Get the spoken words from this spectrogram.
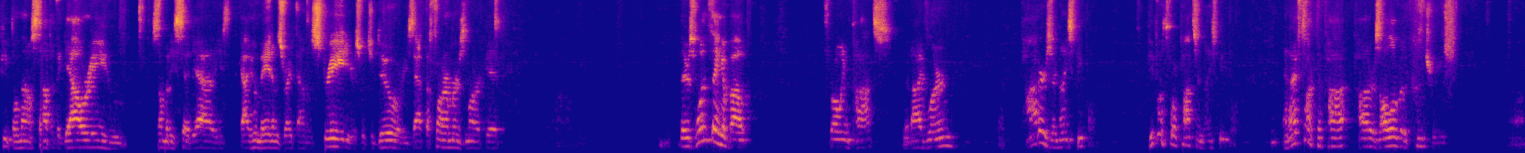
People now stop at the gallery who somebody said, yeah, he's the guy who made him is right down the street. Here's what you do, or he's at the farmer's market. There's one thing about throwing pots that I've learned potters are nice people. People who throw pots are nice people. And I've talked to pot, potters all over the country. Um,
